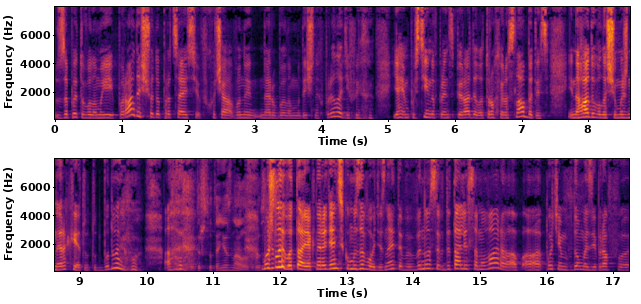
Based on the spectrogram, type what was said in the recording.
запитували моєї поради щодо процесів, хоча вони не робили медичних приладів. І я їм постійно, в принципі, радила трохи розслабитись і нагадувала, що ми ж не ракету тут будуємо. Але... Ти ж не знала просто. Можливо, так, як на радянському заводі. Знаєте, виносив деталі самовара, а потім вдома зібрав е,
